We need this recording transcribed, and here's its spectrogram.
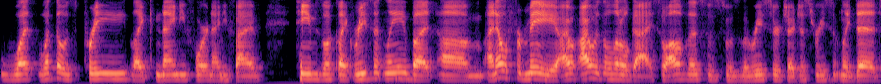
what what those pre like 94 95 teams look like recently but um, i know for me I, I, was a little guy so all of this was was the research i just recently did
